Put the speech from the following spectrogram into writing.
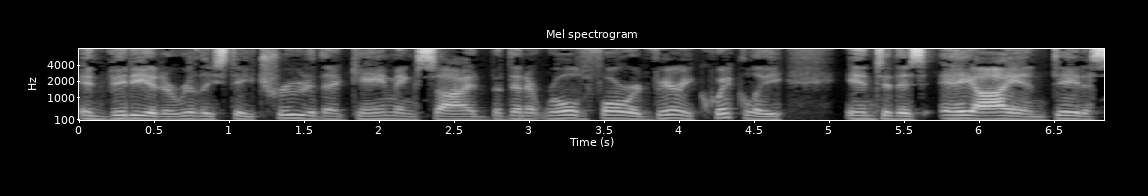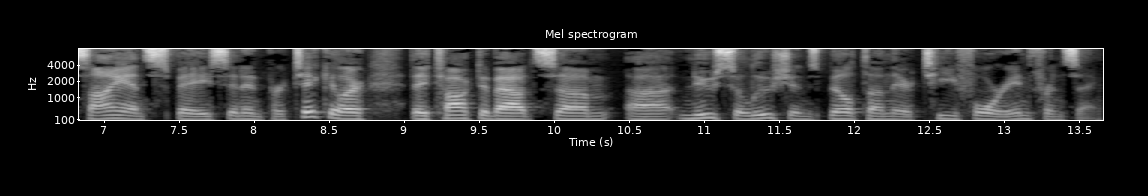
NVIDIA to really stay true to that gaming side. But then it rolled forward very quickly into this AI and data science space. And in particular, they talked about some uh, new solutions built on their T4 inferencing.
